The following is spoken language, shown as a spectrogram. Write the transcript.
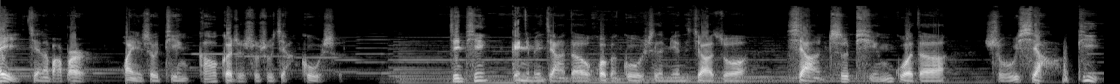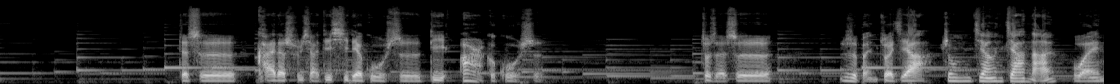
嘿，亲爱的宝贝儿，欢迎收听高个子叔叔讲故事。今天给你们讲的绘本故事的名字叫做《想吃苹果的鼠小弟》，这是可爱的鼠小弟系列故事第二个故事。作者是日本作家中江嘉南文，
